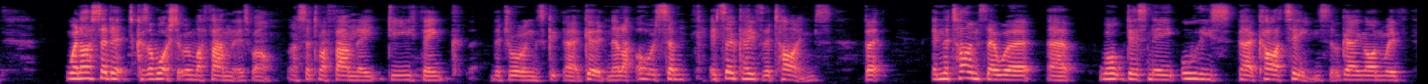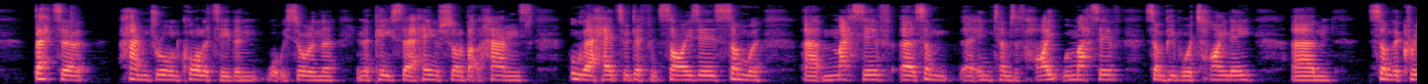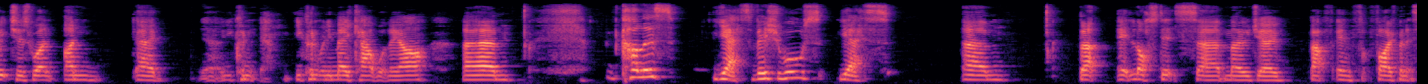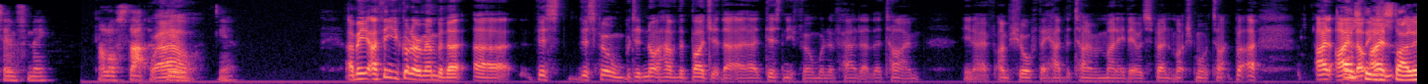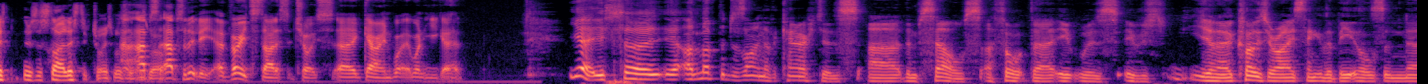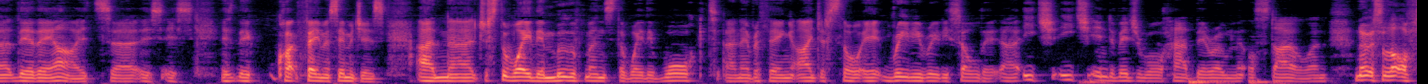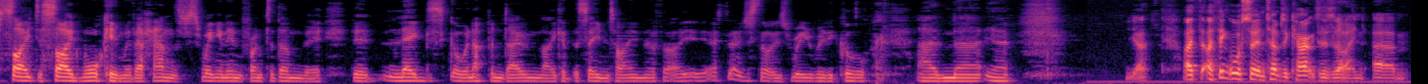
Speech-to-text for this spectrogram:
when I said it, because I watched it with my family as well, I said to my family, "Do you think the drawing's uh, good?" And they're like, "Oh, it's um, it's okay for the times." But in the times there were uh, Walt Disney, all these uh, cartoons that were going on with better hand drawn quality than what we saw in the in the piece there. Hamish was on about the hands. All their heads were different sizes. Some were uh, massive. Uh, some uh, in terms of height were massive. Some people were tiny. Um, some of the creatures weren't un. Uh, you, you couldn't you couldn't really make out what they are. Um, colors, yes. Visuals, yes. Um, but it lost its uh, mojo about in f- five minutes in for me. I lost that Wow. appeal. Yeah. I mean, I think you've got to remember that uh, this this film did not have the budget that a Disney film would have had at the time. You know, if, I'm sure if they had the time and money, they would spend much more time. But uh, I, I, I, love. think I, it was, a stylistic, it a stylistic choice, wasn't it? as abs- well? absolutely, a very stylistic choice. Uh, Garen, why, why don't you go ahead? Yeah, it's. Uh, I love the design of the characters uh, themselves. I thought that it was, it was, you know, close your eyes, think of the Beatles, and uh, there they are. It's, uh, it's, it's, it's, they're quite famous images, and uh, just the way their movements, the way they walked, and everything. I just thought it really, really sold it. Uh, each, each individual had their own little style, and notice a lot of side to side walking with their hands swinging in front of them, their, their legs going up and down like at the same time. I thought. I, I just thought it was really really cool, and uh, yeah, yeah. I, th- I think also in terms of character design, um,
